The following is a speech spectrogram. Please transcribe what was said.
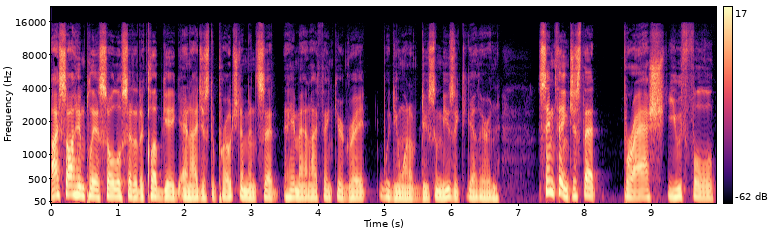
I saw him play a solo set at a club gig, and I just approached him and said, "Hey, man, I think you're great. Would you want to do some music together?" And same thing, just that brash, youthful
